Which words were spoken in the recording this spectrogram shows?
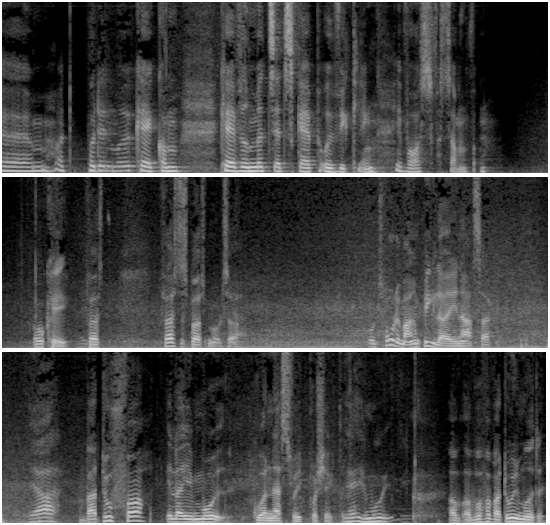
Øhm, og på den måde kan jeg, komme, kan jeg være med til at skabe udvikling i vores samfund. Okay, først, første spørgsmål så. Utrolig mange biler i Narsak. Ja, Var du for eller imod Guanasuit-projektet? jeg er imod, Og, og hvorfor var du imod det?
